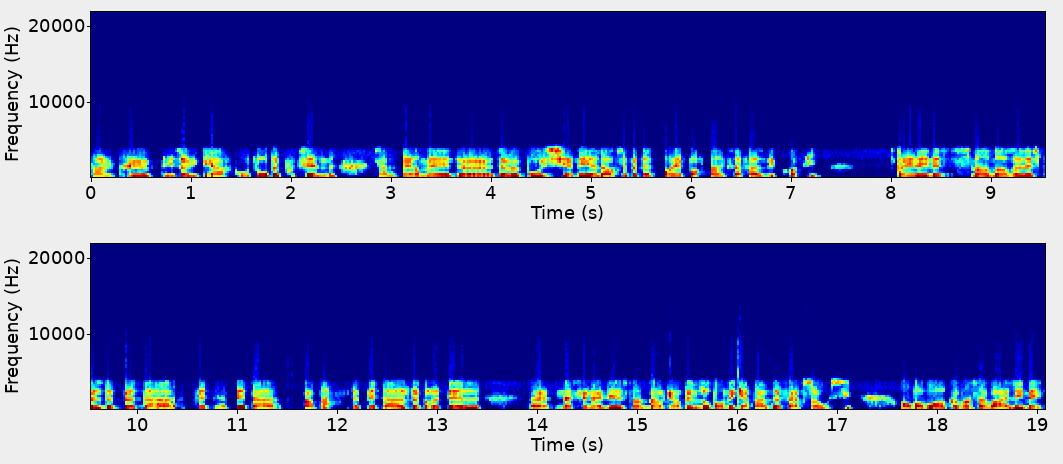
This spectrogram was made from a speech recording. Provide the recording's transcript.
dans le club des oligarques autour de Poutine. Ça me permet de, de me positionner. Alors, c'est peut-être pas important que ça fasse des profits. C'est un investissement dans une espèce de bêta, bêta, pardon, de pétage de bretelles euh, nationaliste en disant regardez, nous autres, on est capable de faire ça aussi. On va voir comment ça va aller, mais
